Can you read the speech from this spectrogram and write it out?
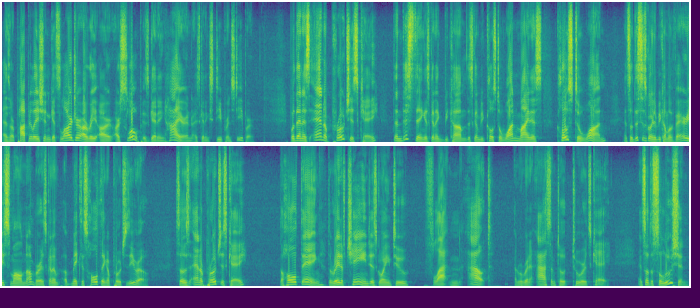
As our population gets larger, our, rate, our, our slope is getting higher and it's getting steeper and steeper. But then as n approaches k, then this thing is going to become, this is going to be close to 1 minus close to 1. And so this is going to become a very small number. It's going to uh, make this whole thing approach 0. So as n approaches k, the whole thing, the rate of change is going to flatten out. and we're going to asymptote towards k. And so the solution,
